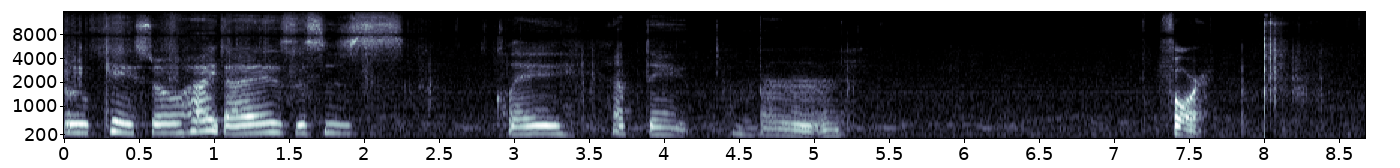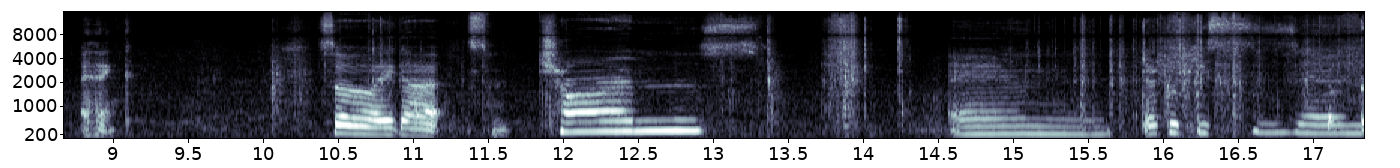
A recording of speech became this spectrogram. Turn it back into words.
Okay, so hi guys, this is Clay update number four, I think. So I got some charms and deco pieces and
